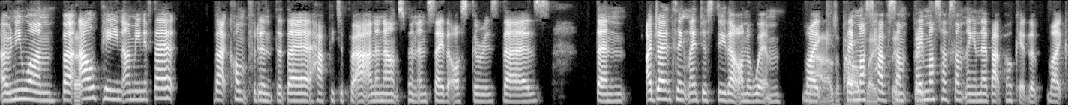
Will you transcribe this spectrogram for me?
only one. But Uh, Alpine, I mean, if they're that confident that they're happy to put out an announcement and say that Oscar is theirs, then I don't think they just do that on a whim. Like was a they must play. have some. They they've- must have something in their back pocket that like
